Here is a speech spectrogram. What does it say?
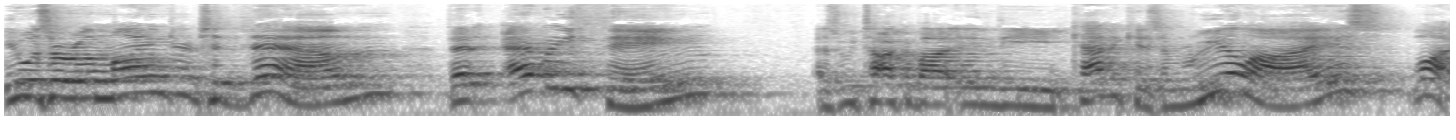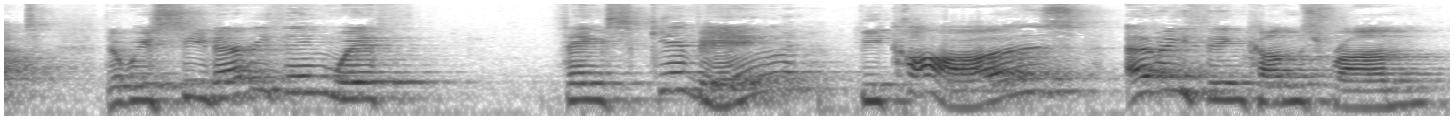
it was a reminder to them that everything, as we talk about in the catechism, realize what? That we receive everything with thanksgiving because everything comes from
